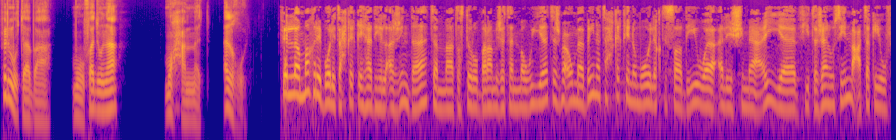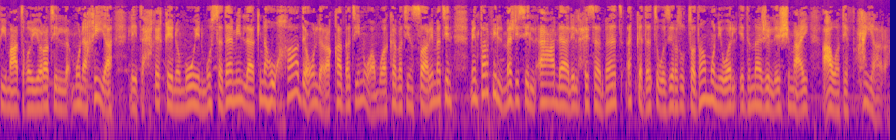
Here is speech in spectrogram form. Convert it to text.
في المتابعة موفدنا محمد الغول. في المغرب ولتحقيق هذه الأجندة تم تصدير برامج تنموية تجمع ما بين تحقيق النمو الاقتصادي والاجتماعي في تجانس مع التكيف مع التغيرات المناخية لتحقيق نمو مستدام لكنه خاضع لرقابة ومواكبة صارمة من طرف المجلس الأعلى للحسابات أكدت وزيرة التضامن والإدماج الاجتماعي عواطف حيار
